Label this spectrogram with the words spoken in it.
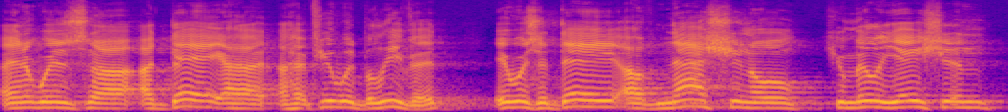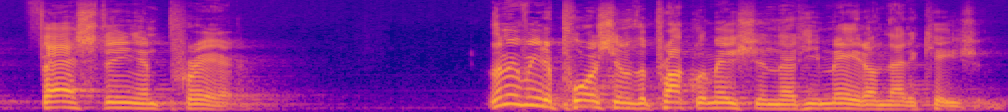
and it was uh, a day, uh, if you would believe it, it was a day of national humiliation, fasting, and prayer. Let me read a portion of the proclamation that he made on that occasion.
